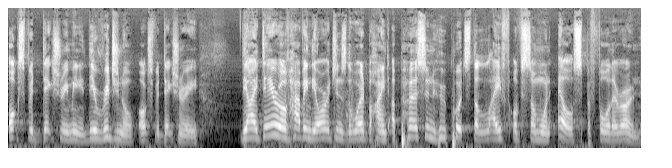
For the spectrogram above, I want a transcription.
Oxford Dictionary meaning, the original Oxford Dictionary, the idea of having the origins of the word behind a person who puts the life of someone else before their own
